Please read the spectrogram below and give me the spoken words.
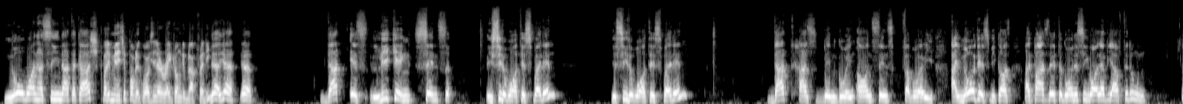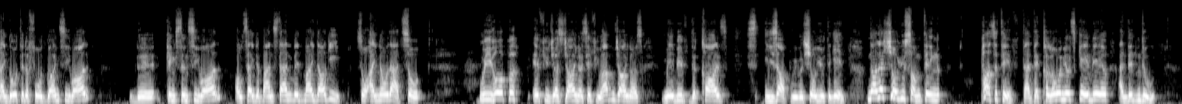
No one has seen that, Akash? But the Ministry of Public Works is right wrong the Black Freddy. Yeah, yeah, yeah. That is leaking since you see the water is spreading. You see the water is spreading. That has been going on since February. I know this because I pass there to go on the seawall every afternoon. I go to the Fort Gwyn seawall, the Kingston seawall, outside the bandstand with my doggy. So I know that. So we hope if you just join us, if you haven't joined us, maybe if the calls ease up, we will show you it again. Now let's show you something positive that the colonials came here and didn't do.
